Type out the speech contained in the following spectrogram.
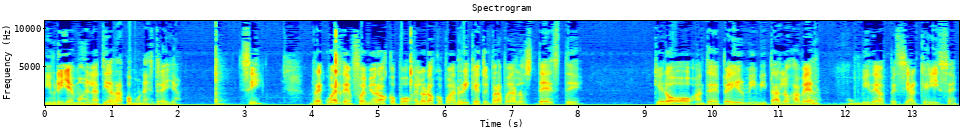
y brillemos en la tierra como una estrella. ¿Sí? Recuerden, fue mi horóscopo, el horóscopo de Enrique. Estoy para apoyarlos desde. Quiero, antes de despedirme, invitarlos a ver un video especial que hice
